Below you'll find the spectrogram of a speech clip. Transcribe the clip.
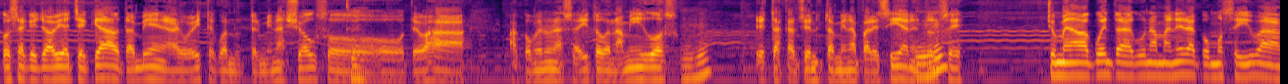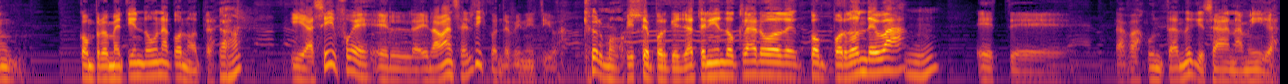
cosa que yo había chequeado también, algo, viste, cuando terminas shows o, Sí. o te vas a, a comer un asadito con amigos, estas canciones también aparecían, entonces yo me daba cuenta de alguna manera cómo se iban comprometiendo una con otra. Y así fue el, el avance del disco, en definitiva. Qué hermoso. ¿Viste? Porque ya teniendo claro de, con- por dónde va, este, las vas juntando y que se hagan amigas.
